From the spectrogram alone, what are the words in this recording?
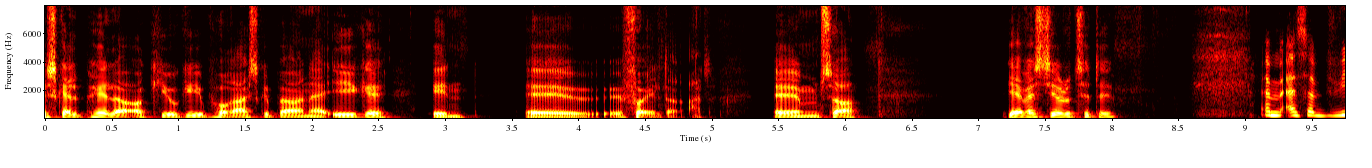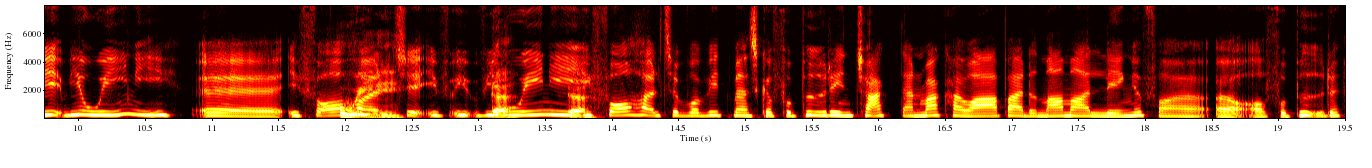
Skalpeller og kirurgi på raske børn er ikke en øh, forældreret. Øhm, så ja, hvad siger du til det? Jamen, altså, vi, vi er uenige øh, i forhold Uenige. til... I, i, vi er Ja, uenige ja. i forhold til, hvorvidt man skal forbyde det intakt. Danmark har jo arbejdet meget, meget længe for øh, at forbyde det,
